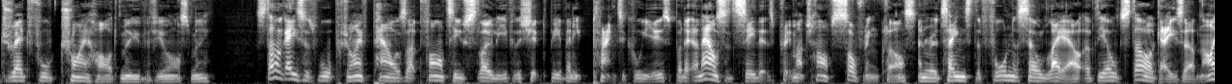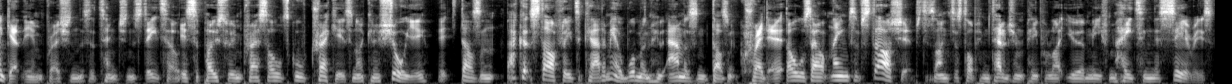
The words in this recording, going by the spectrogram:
dreadful try-hard move, if you ask me. Stargazer's warp drive powers up far too slowly for the ship to be of any practical use, but it allows us to see that it's pretty much half sovereign class and retains the four nacelle layout of the old Stargazer. And I get the impression this attention to detail is supposed to impress old school Trekkies, and I can assure you it doesn't. Back at Starfleet Academy, a woman who Amazon doesn't credit doles out names of starships designed to stop intelligent people like you and me from hating this series.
